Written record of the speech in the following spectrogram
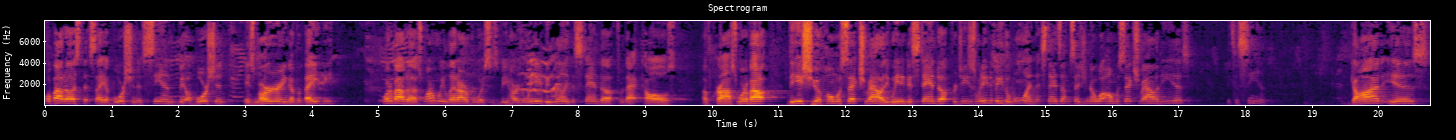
What about us that say abortion is sin, abortion is murdering of a baby? What about us? Why don't we let our voices be heard? And we need to be willing to stand up for that cause of Christ. What about the issue of homosexuality? We need to stand up for Jesus. We need to be the one that stands up and says, you know what homosexuality is? It's a sin. God is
